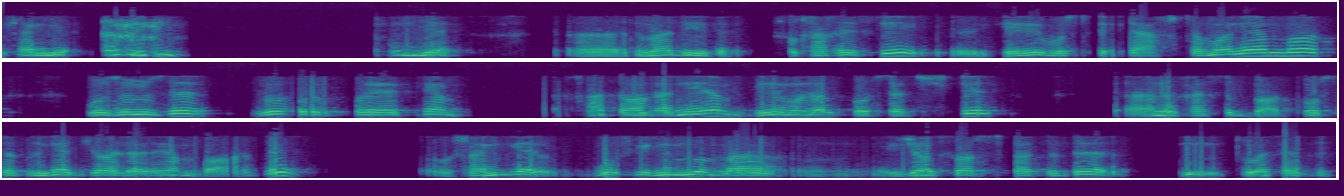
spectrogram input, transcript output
O'shanga unga e, nima deydi? Shu haqiqiy kerak bo'lsa yaxshi tomoni ham bor. O'zimizda yo'l qo'yib qo'yayotgan xatolarni ham bemalol ko'rsatishga anaqasi bor. Ko'rsatilgan joylari ham borda o'shanga bu filmni man ijodkor sifatida plakat deb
